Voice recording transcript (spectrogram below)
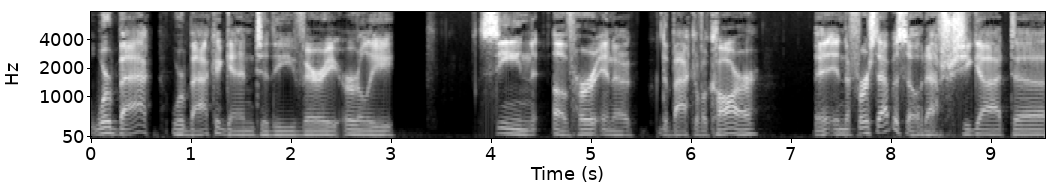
we're back. We're back again to the very early scene of her in a, the back of a car in the first episode after she got, uh,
